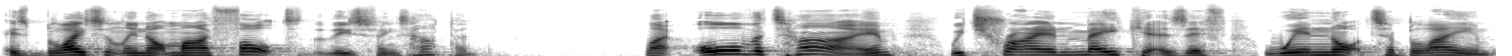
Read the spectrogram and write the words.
It's blatantly not my fault that these things happen. Like all the time, we try and make it as if we're not to blame,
